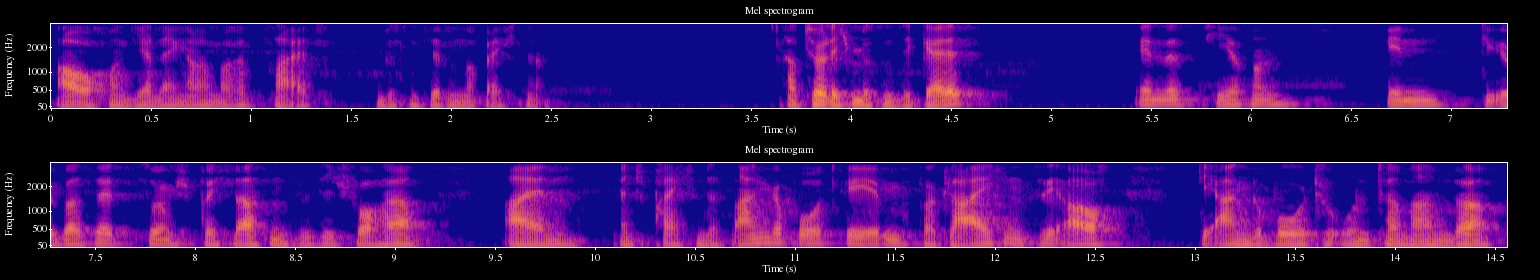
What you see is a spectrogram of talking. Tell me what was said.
auch und je längere Zeit müssen Sie dann rechnen. Natürlich müssen Sie Geld investieren in die Übersetzung, sprich lassen Sie sich vorher ein entsprechendes Angebot geben, vergleichen Sie auch die Angebote untereinander,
